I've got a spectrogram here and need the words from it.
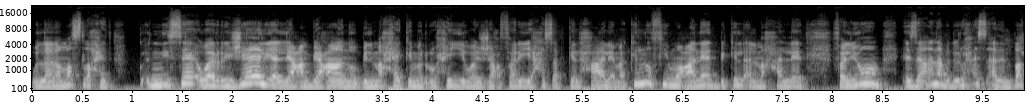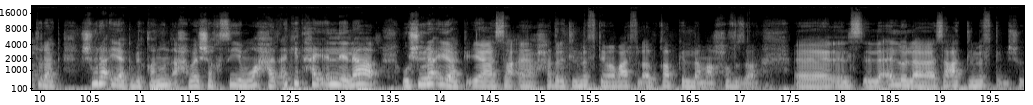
ولا لمصلحة النساء والرجال يلي عم بيعانوا بالمحاكم الروحية والجعفرية حسب كل حالة؟ ما كله في معاناة بكل المحلات. فاليوم إذا أنا بدي أروح أسأل البطرك شو رأيك بقانون أحوال شخصية موحد؟ أكيد أكيد حيقول لي لا. وشو رأيك؟ يا آه، حضرة المفتي ما بعرف الألقاب كلها مع حفظها أه قال له لسعادة المفتي شو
